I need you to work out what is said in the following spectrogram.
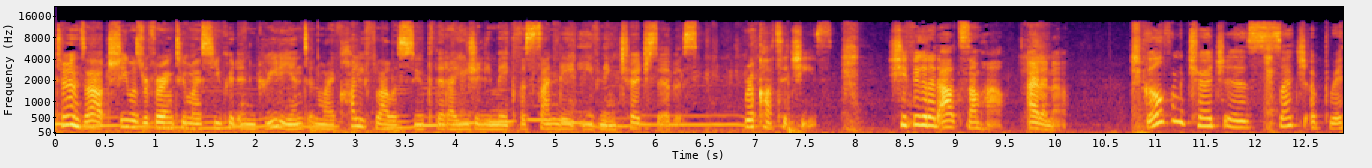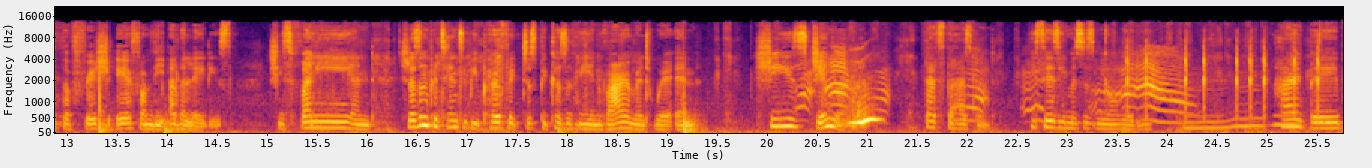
turns out she was referring to my secret ingredient in my cauliflower soup that I usually make for Sunday evening church service ricotta cheese. She figured it out somehow. I don't know. Girl from church is such a breath of fresh air from the other ladies. She's funny and she doesn't pretend to be perfect just because of the environment we're in. She's genuine. That's the husband. He says he misses me already. Hi, babe.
